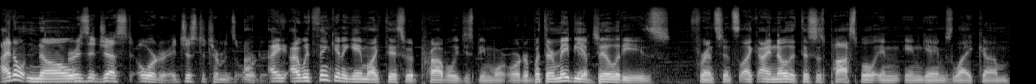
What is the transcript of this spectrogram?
I don't know. or is it just order? It just determines order. I, I would think in a game like this, it would probably just be more order. But there may be Gotcha. abilities, for instance, like I know that this is possible in, in games like um,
